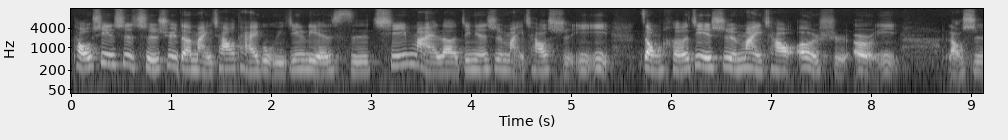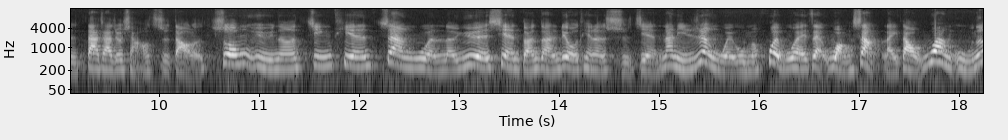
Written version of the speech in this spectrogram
投信是持续的买超台股，已经连十七买了，今天是买超十一亿，总合计是卖超二十二亿。老师，大家就想要知道了，终于呢，今天站稳了月线，短短六天的时间，那你认为我们会不会在往上来到万五呢？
